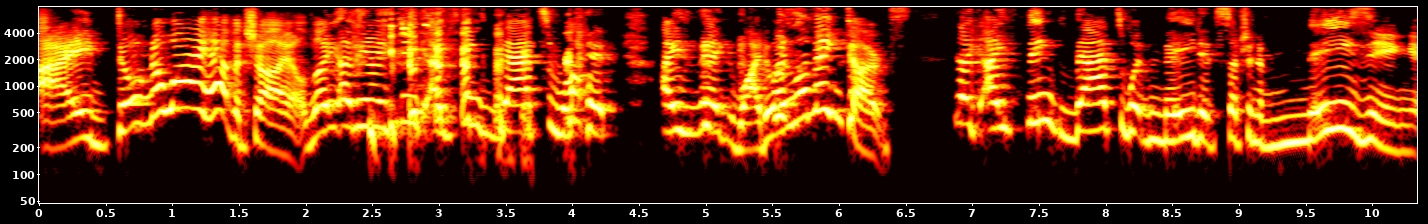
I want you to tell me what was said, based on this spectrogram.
I don't know why I have a child. Like, I mean, I think I think that's what I think. Why do I love egg tarts? Like, I think that's what made it such an amazing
